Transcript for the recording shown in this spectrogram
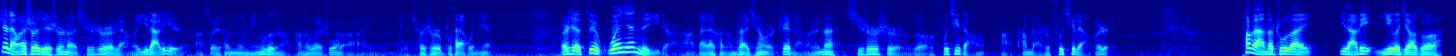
这两位设计师呢，其实是两个意大利人啊，所以他们的名字呢，刚才我也说了啊，也确实不太会念。而且最关键的一点啊，大家可能不太清楚，这两个人呢，其实是个夫妻档啊，他们俩是夫妻两个人。他们俩呢住在意大利，一个叫做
